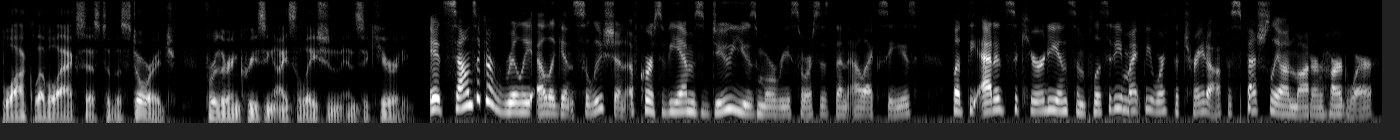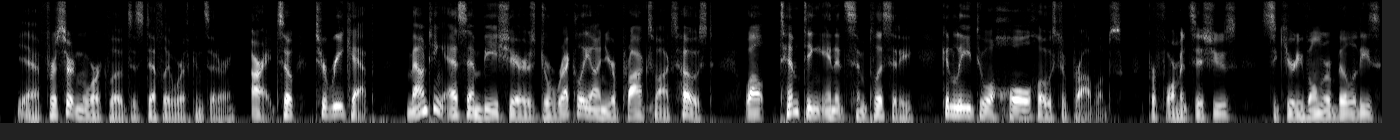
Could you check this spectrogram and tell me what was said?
block-level access to the storage, further increasing isolation and security. It sounds like a really elegant solution. Of course, VMs do use more resources than LXCs, but the added security and simplicity might be worth the trade-off, especially on modern hardware. Yeah, for certain workloads, it's definitely worth considering. All right, so to recap, mounting SMB shares directly on your Proxmox host, while tempting in its simplicity, can lead to a whole host of problems performance issues, security vulnerabilities,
